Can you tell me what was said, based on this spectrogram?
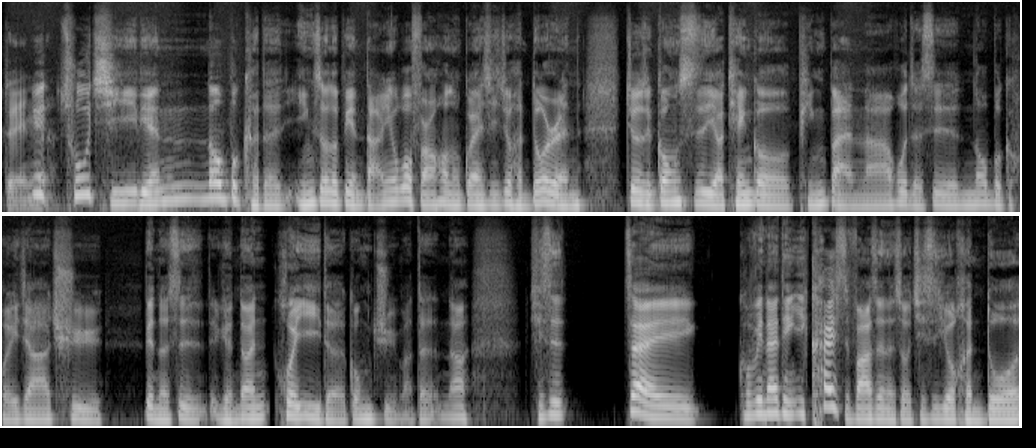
对，因为初期连 notebook 的营收都变大，因为 work from home 的关系，就很多人就是公司要添购平板啦、或者是 notebook 回家去变得是远端会议的工具嘛的。那其实，在 COVID-19 一开始发生的时候，其实有很多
